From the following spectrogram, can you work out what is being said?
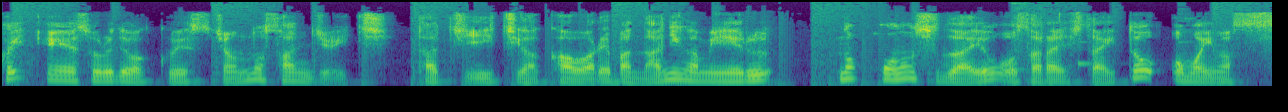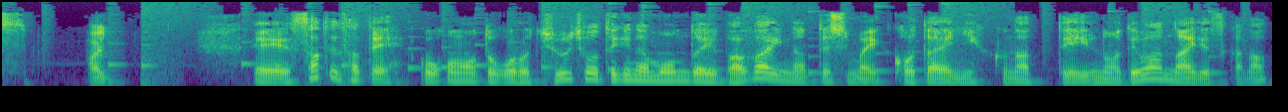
はい、えー、それではクエスチョンの31、立ち位置が変われば何が見えるの？方の取材をおさらいしたいと思います。はい。えー、さてさて、ここのところ抽象的な問題ばかりになってしまい答えにくくなっているのではないですかな。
